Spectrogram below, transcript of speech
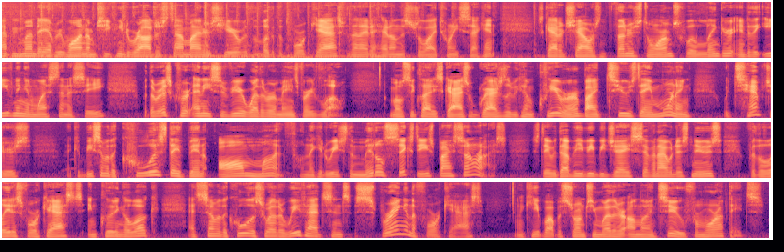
Happy Monday, everyone. I'm Chief Meteorologist Tom Meiners here with a look at the forecast for the night ahead on this July 22nd. Scattered showers and thunderstorms will linger into the evening in West Tennessee, but the risk for any severe weather remains very low. Mostly cloudy skies will gradually become clearer by Tuesday morning, with temperatures that could be some of the coolest they've been all month when they could reach the middle 60s by sunrise. Stay with WBBJ 7 Eyewitness News for the latest forecasts, including a look at some of the coolest weather we've had since spring in the forecast and keep up with Storm Team Weather online too for more updates.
